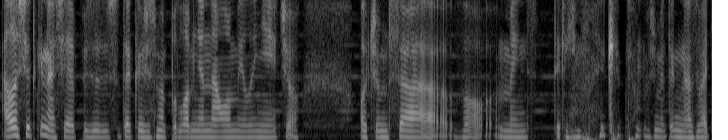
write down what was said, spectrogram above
Ale všetky naše epizódy sú také, že sme podľa mňa nalomili niečo, o čom sa vo mainstream, keď to môžeme tak nazvať,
